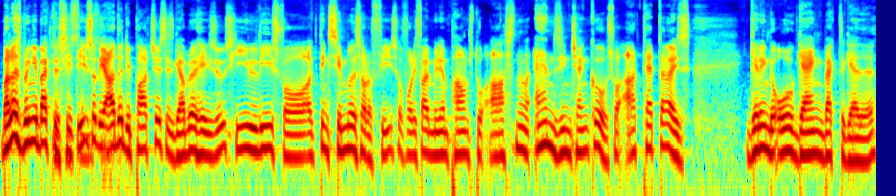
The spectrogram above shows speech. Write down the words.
But let's bring it back to City. So the other departures is Gabriel Jesus. He leaves for I think similar sort of fee, so 45 million pounds to Arsenal and Zinchenko. So Arteta is getting the old gang back together.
